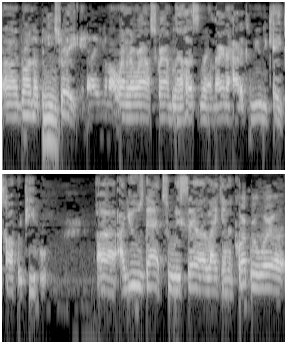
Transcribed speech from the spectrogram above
uh, growing up in mm. Detroit, uh, you know, running around, scrambling, hustling, learning how to communicate, talk with people. Uh, I used that to excel, like in the corporate world.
